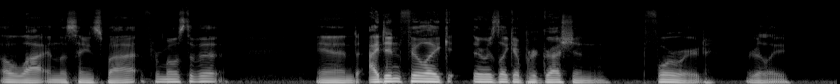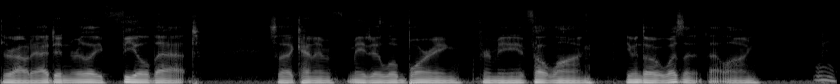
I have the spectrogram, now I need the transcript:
a lot in the same spot for most of it. And I didn't feel like there was like a progression forward really throughout it. I didn't really feel that. So that kind of made it a little boring for me. It felt long, even though it wasn't that long. Mm.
